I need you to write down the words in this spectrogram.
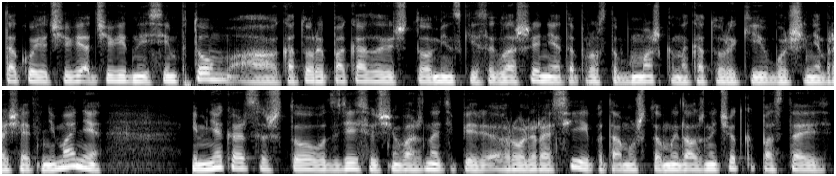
такой очевидный симптом, а, который показывает, что Минские соглашения – это просто бумажка, на которую Киев больше не обращает внимания. И мне кажется, что вот здесь очень важна теперь роль России, потому что мы должны четко поставить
